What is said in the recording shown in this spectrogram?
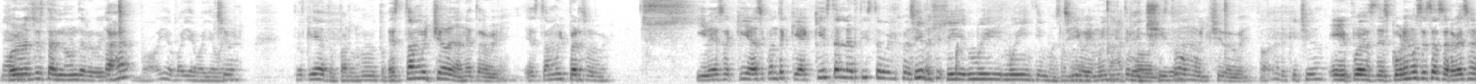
Por eso está en under, güey. Ajá. Vaya, vaya, vaya, Sí, vaya. Güey. Tengo que ir a toparlo, no me topo. Está muy chido, la neta, güey. Está muy perso, güey. Y ves aquí, hace cuenta que aquí está el artista, güey. Sí, pues sí, es muy, muy íntimo. Sí, güey, muy Ah, íntimo, Qué güey. chido. Estuvo muy chido, güey. Órale, qué chido. Y pues descubrimos esta cerveza,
